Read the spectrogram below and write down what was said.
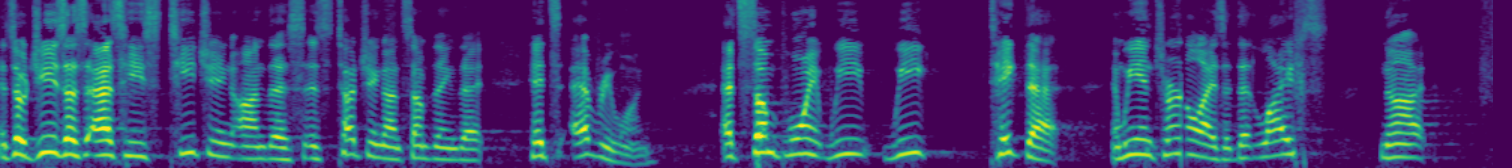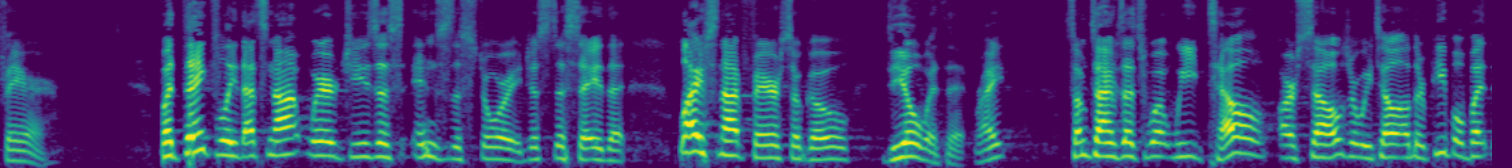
And so, Jesus, as he's teaching on this, is touching on something that hits everyone. At some point, we, we take that and we internalize it that life's not fair. But thankfully, that's not where Jesus ends the story, just to say that life's not fair, so go deal with it, right? Sometimes that's what we tell ourselves or we tell other people, but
